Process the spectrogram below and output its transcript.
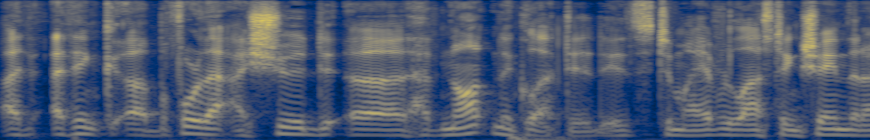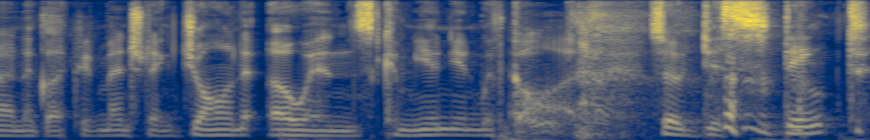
I, I think uh, before that, I should uh, have not neglected. It's to my everlasting shame that I neglected mentioning John Owen's communion with God. So distinct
